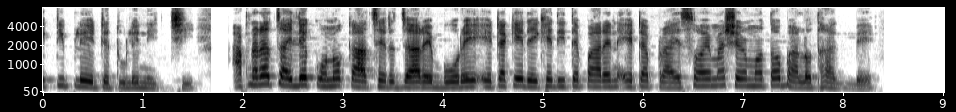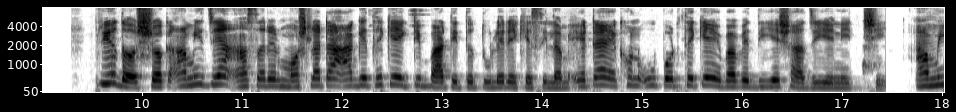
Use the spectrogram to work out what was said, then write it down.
একটি প্লেটে তুলে নিচ্ছি। আপনারা চাইলে কোনো কাছের জারে ভরে এটাকে রেখে দিতে পারেন, এটা প্রায় ছয় মাসের মতো ভালো থাকবে। প্রিয় দর্শক, আমি যে আচারের মশলাটা আগে থেকে একটি বাটিতে তুলে রেখেছিলাম, এটা এখন উপর থেকে এভাবে দিয়ে সাজিয়ে নিচ্ছি। আমি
